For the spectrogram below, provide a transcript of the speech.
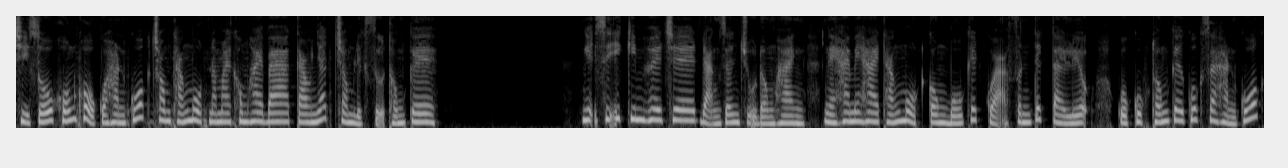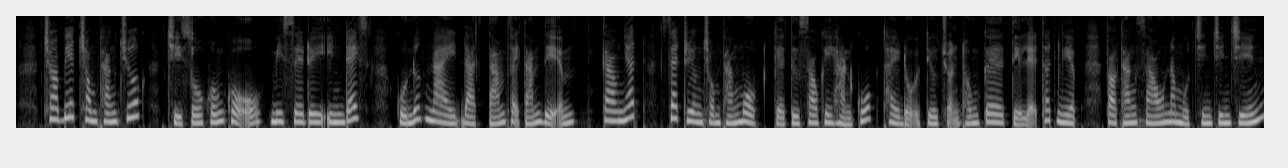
Chỉ số khốn khổ của Hàn Quốc trong tháng 1 năm 2023 cao nhất trong lịch sử thống kê. Nghị sĩ Kim Huê Chê, Đảng Dân Chủ đồng hành, ngày 22 tháng 1 công bố kết quả phân tích tài liệu của Cục Thống kê Quốc gia Hàn Quốc, cho biết trong tháng trước, chỉ số khốn khổ Misery Index của nước này đạt 8,8 điểm, cao nhất xét riêng trong tháng 1 kể từ sau khi Hàn Quốc thay đổi tiêu chuẩn thống kê tỷ lệ thất nghiệp vào tháng 6 năm 1999.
